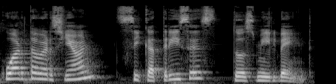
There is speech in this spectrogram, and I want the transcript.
Cuarta versión, Cicatrices 2020.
